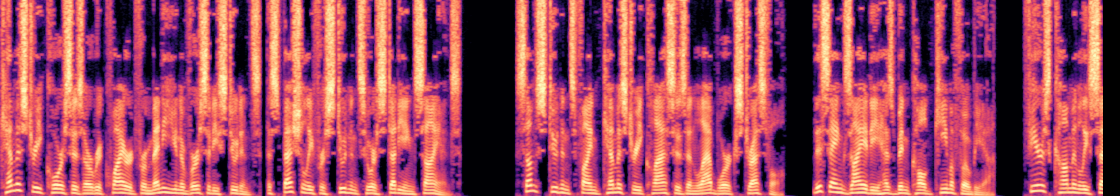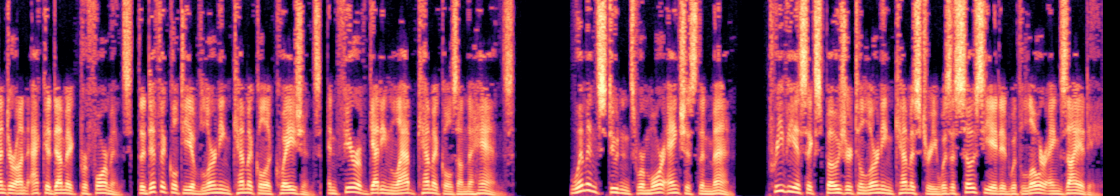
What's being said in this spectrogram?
Chemistry courses are required for many university students, especially for students who are studying science. Some students find chemistry classes and lab work stressful. This anxiety has been called chemophobia. Fears commonly center on academic performance, the difficulty of learning chemical equations, and fear of getting lab chemicals on the hands. Women students were more anxious than men. Previous exposure to learning chemistry was associated with lower anxiety.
